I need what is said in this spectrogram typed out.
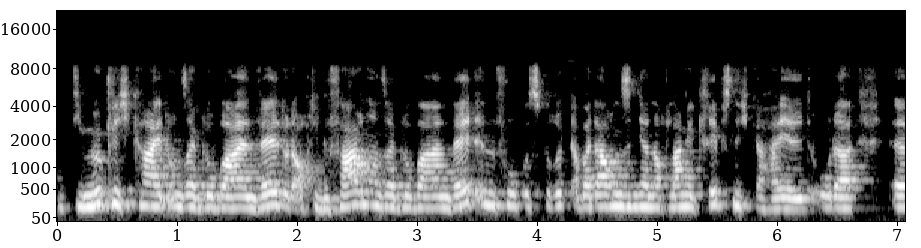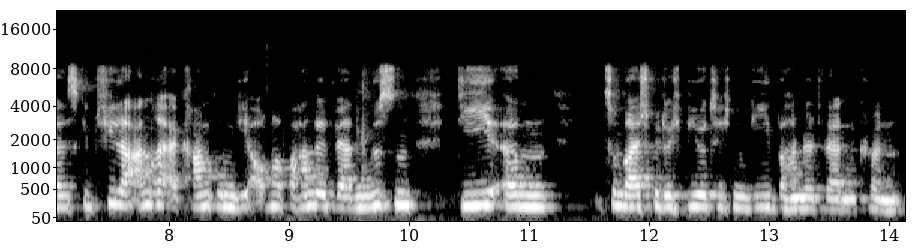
die Möglichkeit unserer globalen Welt oder auch die Gefahren unserer globalen Welt in den Fokus gerückt, aber darum sind ja noch lange Krebs nicht geheilt oder äh, es gibt viele andere Erkrankungen, die auch noch behandelt werden müssen, die ähm, zum Beispiel durch Biotechnologie behandelt werden können.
